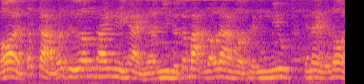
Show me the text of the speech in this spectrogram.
Rồi, tất cả các thứ âm thanh, hình ảnh à, nhìn được các bạn rõ ràng rồi thầy mute cái này nữa thôi.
